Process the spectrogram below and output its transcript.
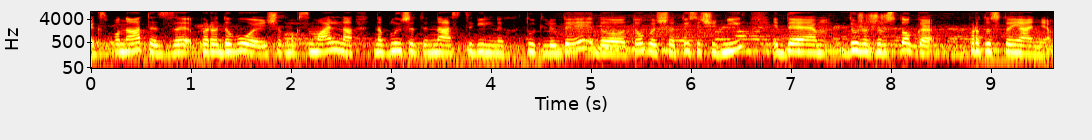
експонати з передової, щоб максимально наближити нас, цивільних тут людей, до того, що тисячу днів іде дуже жорстоке протистояння.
